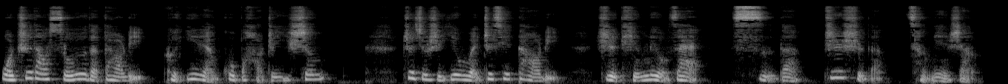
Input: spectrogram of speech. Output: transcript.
我知道所有的道理，可依然过不好这一生。”这就是因为这些道理只停留在死的知识的层面上。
